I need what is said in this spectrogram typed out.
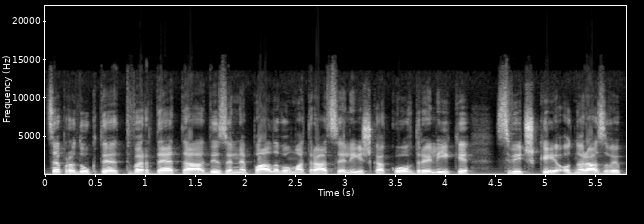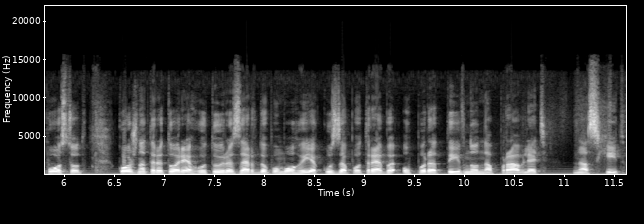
Це продукти тверде та дизельне паливо, матраци, ліжка, ковдри, ліки, свічки, одноразовий посуд. Кожна територія готує резерв допомоги, яку за потреби оперативно направлять на схід.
